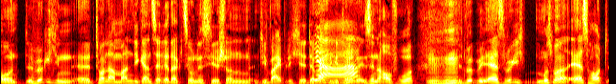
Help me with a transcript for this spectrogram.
und wirklich ein äh, toller Mann. Die ganze Redaktion ist hier schon, die weibliche, der Ja. weibliche Teil ist in Aufruhr. Wird- Er ist wirklich, muss man, er ist hot,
